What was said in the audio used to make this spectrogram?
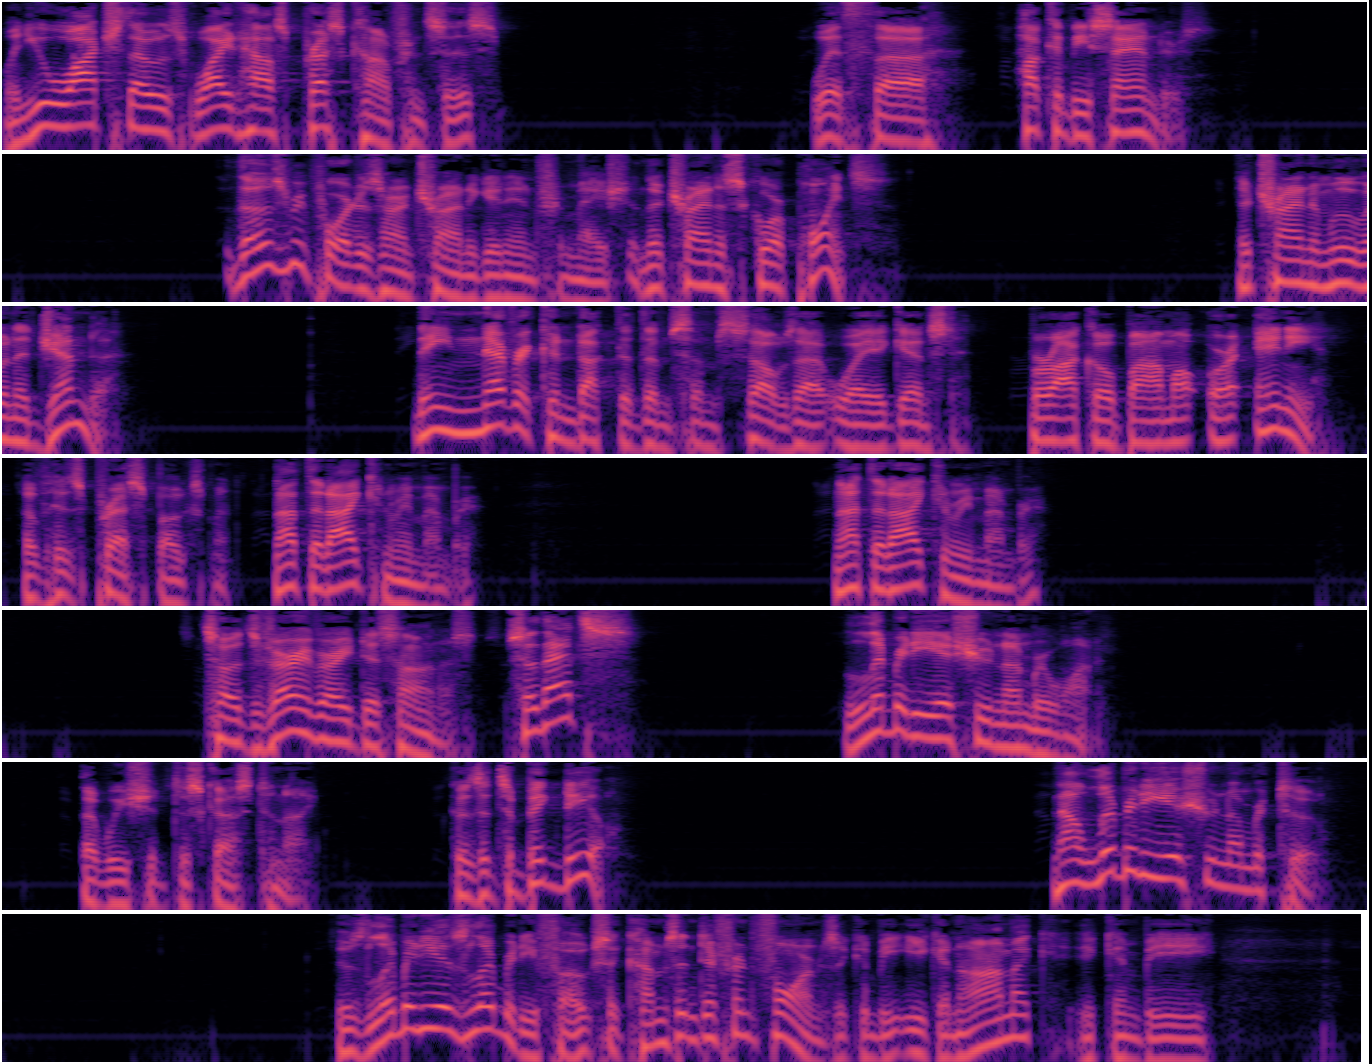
When you watch those White House press conferences with uh, Huckabee Sanders, those reporters aren't trying to get information. They're trying to score points. They're trying to move an agenda. They never conducted themselves that way against Barack Obama or any of his press spokesmen. Not that I can remember. Not that I can remember. So it's very, very dishonest. So that's liberty issue number one that we should discuss tonight because it's a big deal. Now, liberty issue number two. Because liberty is liberty, folks. It comes in different forms. It can be economic, it can be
